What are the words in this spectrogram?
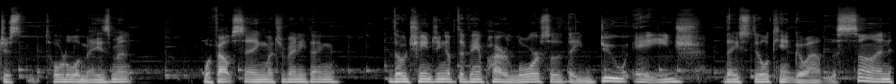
just total amazement without saying much of anything. Though changing up the vampire lore so that they do age, they still can't go out in the sun.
